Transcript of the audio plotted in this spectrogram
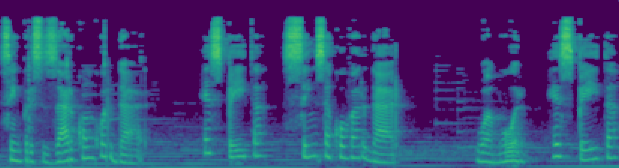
sem precisar concordar, respeita sem se acovardar, o amor respeita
